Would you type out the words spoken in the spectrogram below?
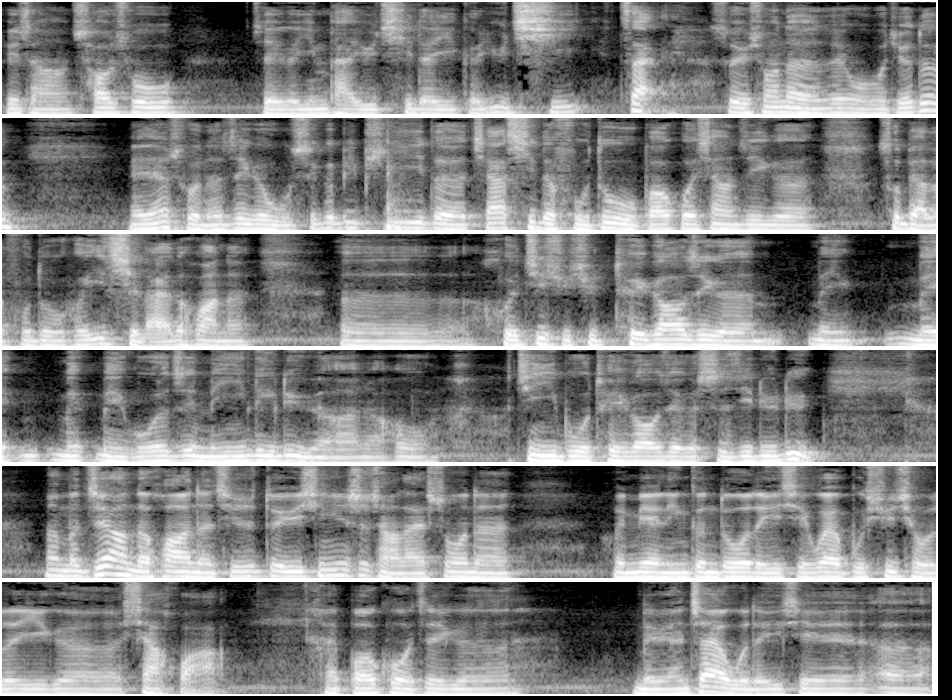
非常超出这个银牌预期的一个预期在。所以说呢，这我觉得。美联储的这个五十个 BP 的加息的幅度，包括像这个缩表的幅度，会一起来的话呢，呃，会继续去推高这个美美美美国的这名义利率啊，然后进一步推高这个实际利率。那么这样的话呢，其实对于新兴市场来说呢，会面临更多的一些外部需求的一个下滑，还包括这个美元债务的一些呃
